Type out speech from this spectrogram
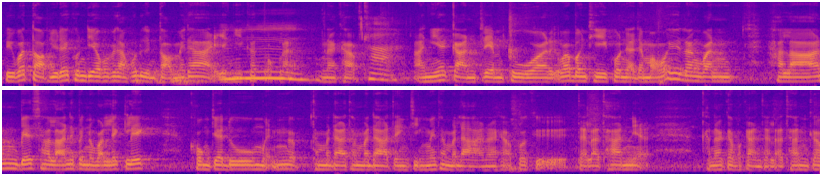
หรือว่าตอบอยู่ได้คนเดียวพอไปถามคนอื่นตอบไม่ได้ อย่างนี้ก็ตกแล้วนะครับค่ะอันนี้การเตรียมตัวหรือว่าบางทีคนอาจจะมองว่าเอ้ยรางวัลฮาลานเบสฮาลานเนี่ยเป็นรางวัลเล็กๆ คงจะดูเหมือนแบบธรรมดาธรรมดาแต่จริงๆไม่ธรรมดานะครับ ก็คือแต่ละท่านเนี่ยคณะกรรมการแต่ละท่านก็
